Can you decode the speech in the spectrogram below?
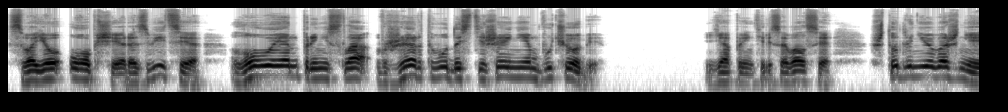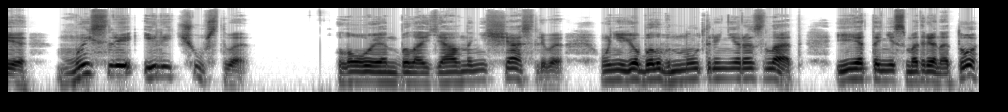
свое общее развитие Лоуэн принесла в жертву достижениям в учебе. Я поинтересовался, что для нее важнее, мысли или чувства. Лоуэн была явно несчастлива, у нее был внутренний разлад, и это несмотря на то,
